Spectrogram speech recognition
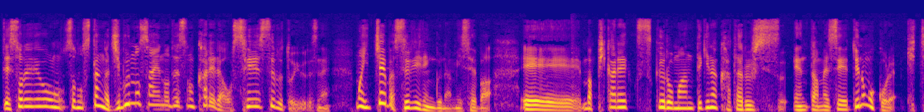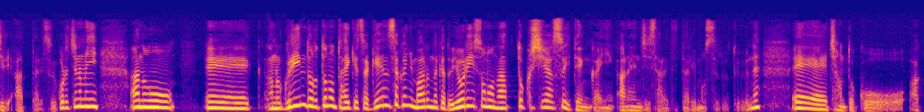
でそれをそのスタンが自分の才能でその彼らを制するというですね、まあ、言っちゃえばスリリングな見せ場、えーまあ、ピカレスクロマン的なカタルシスエンタメ性というのもこれきっちりあったりする。これちなみにあのえー、あのグリンドルとの対決は原作にもあるんだけどよりその納得しやすい展開にアレンジされてたりもするというね、えー、ちゃんとこう圧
